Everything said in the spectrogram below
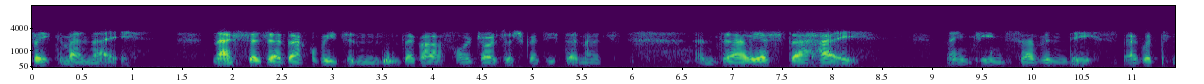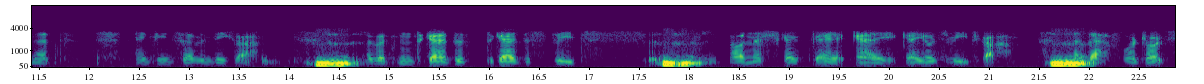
sagt man nej nästa så där kopiten där går för George ska titta nåt and uh, vi är high 1970 I got net 1970 ga I got to get the to get the streets ga Mhm. Mm-hmm. and therefore George.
